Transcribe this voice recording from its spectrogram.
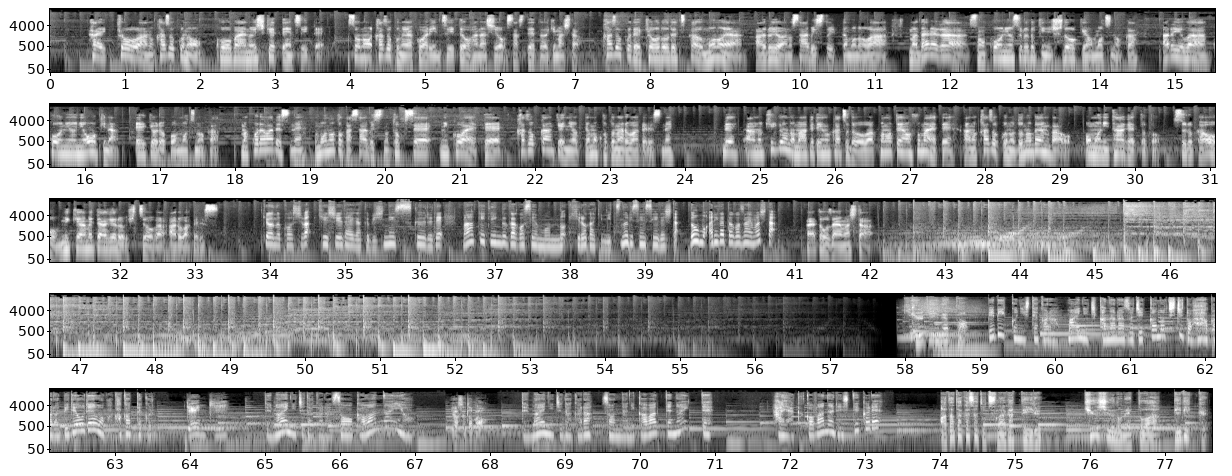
はい。今日は、あの、家族の購買の意思決定について、その家族の役割についてお話をさせていただきました。家族で共同で使うものや、あるいはあのサービスといったものは、まあ誰がその購入するときに主導権を持つのか、あるいは購入に大きな影響力を持つのか、まあこれはですね、物とかサービスの特性に加えて、家族関係によっても異なるわけですね。で、あの、企業のマーケティング活動はこの点を踏まえて、あの、家族のどのメンバーを主にターゲットとするかを見極めてあげる必要があるわけです。今日の講師は九州大学ビジネススクールでマーケティングがご専門の広垣光紀先生でした。どうもありがとうございました。ありがとうございました。 QTnetビビックにしてから毎日必ず実家の父と母からビデオ電話がかかってくる元気？で毎日だからそう変わんないよ。痩せたか？で毎日だからそんなに変わってないって。早く子離れしてくれ。温かさとつながっている。九州のネットはビビック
